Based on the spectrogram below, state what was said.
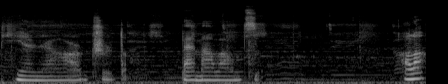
翩然而至的白马王子。好了，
